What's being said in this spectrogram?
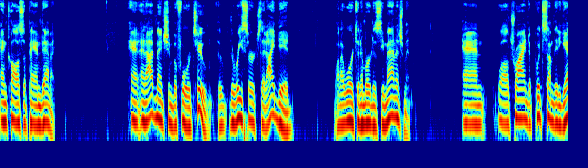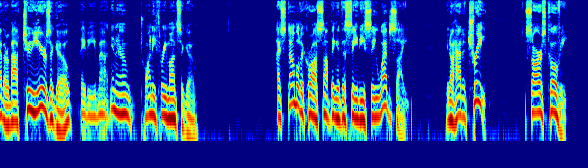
and caused a pandemic. And, and I've mentioned before, too, the, the research that I did when I worked in emergency management. And while trying to put something together about two years ago, maybe about, you know, 23 months ago, I stumbled across something at the CDC website. You know, how to treat SARS CoV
